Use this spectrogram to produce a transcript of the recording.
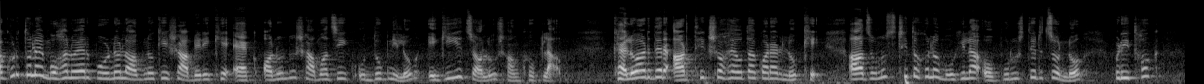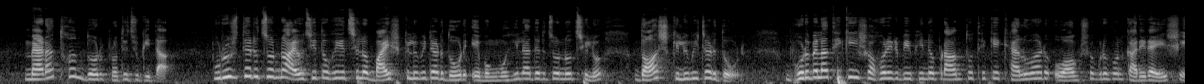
আগরতলায় মহালয়ার পূর্ণ লগ্নকে সামনে রেখে এক অনন্য সামাজিক উদ্যোগ নিল এগিয়ে চলো শঙ্খ ক্লাব। খেলোয়াড়দের আর্থিক সহায়তা করার লক্ষ্যে আজ অনুষ্ঠিত হলো মহিলা ও পুরুষদের জন্য পৃথক ম্যারাথন দৌড় প্রতিযোগিতা। পুরুষদের জন্য আয়োজিত হয়েছিল বাইশ কিলোমিটার দৌড় এবং মহিলাদের জন্য ছিল দশ কিলোমিটার দৌড়। ভোরবেলা থেকেই শহরের বিভিন্ন প্রান্ত থেকে খেলোয়াড় ও অংশগ্রহণকারীরা এসে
